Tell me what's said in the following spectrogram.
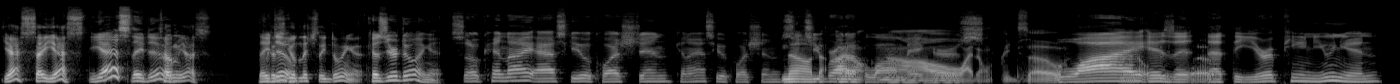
Yes, say yes. Yes, they do. Tell him yes. They do. You're literally doing it. Because you're doing it. So can I ask you a question? Can I ask you a question? No, Since you no, brought I up lawmakers. No, I don't think so. Why is it so. that the European Union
